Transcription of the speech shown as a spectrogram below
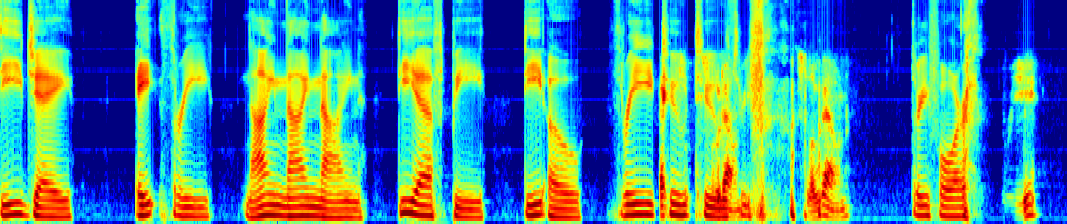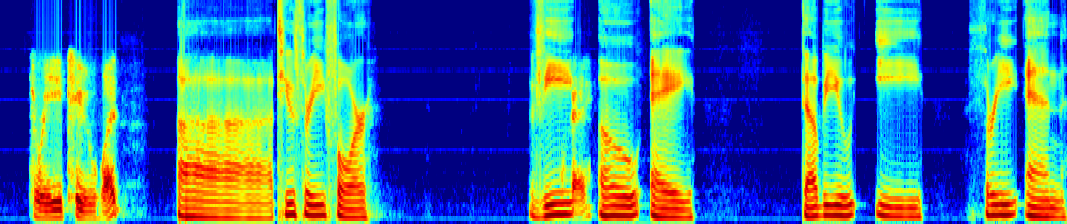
0xADJ83999 DFB DO Slow down. 32234. Slow down. Three, four, Three, three, two, what? uh, two, three, four. V O A W E three N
